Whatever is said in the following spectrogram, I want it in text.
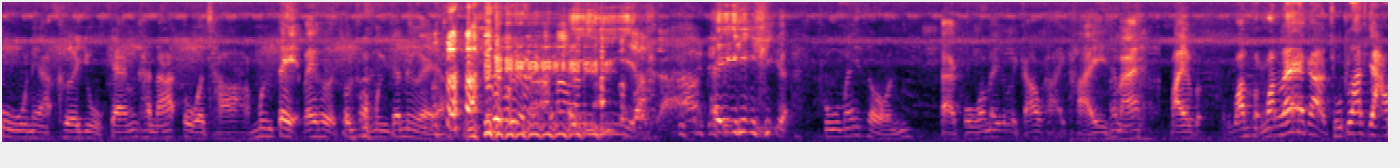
กูเนี่ยเคยอยู่แก๊งคณะตัวชา มึงเตะไปเหอะจนพอมึงจะเหนื่อยอะไอ้เหี้ยไอ้เหี้ยกูไม่สน แต่กูว่าไม่เคยก้าวขายใครใช่ไหมไปวันสองวันแรกอะชุดลาดยาว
